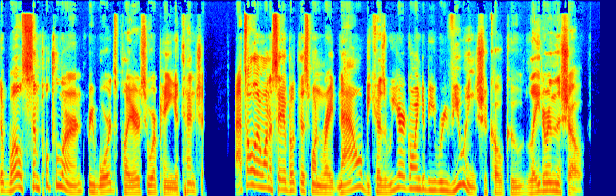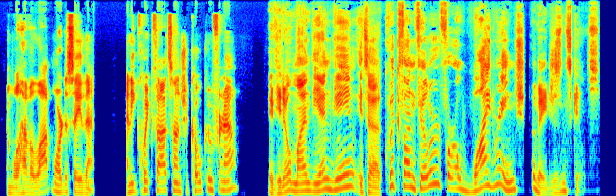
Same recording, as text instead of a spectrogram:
that, while simple to learn, rewards players who are paying attention. That's all I want to say about this one right now because we are going to be reviewing Shikoku later in the show and we'll have a lot more to say then. Any quick thoughts on Shikoku for now? If you don't mind the end game, it's a quick fun filler for a wide range of ages and skills.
